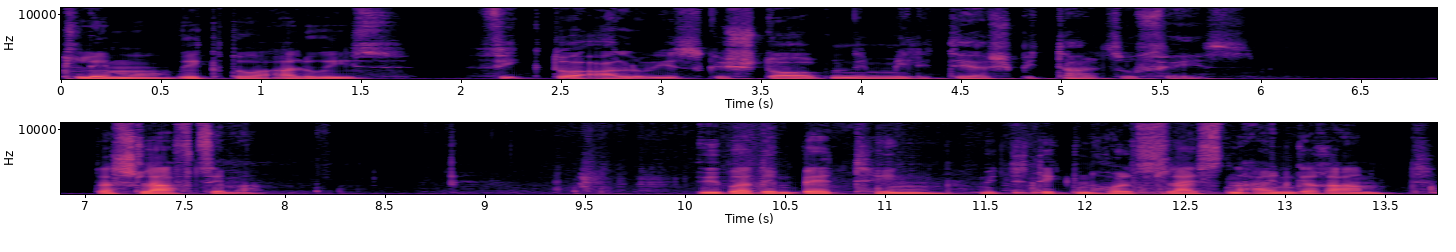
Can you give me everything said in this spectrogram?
Clement Victor Alois. Victor Alois gestorben im Militärspital zu Fez. Das Schlafzimmer. Über dem Bett hing, mit dicken Holzleisten eingerahmt,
